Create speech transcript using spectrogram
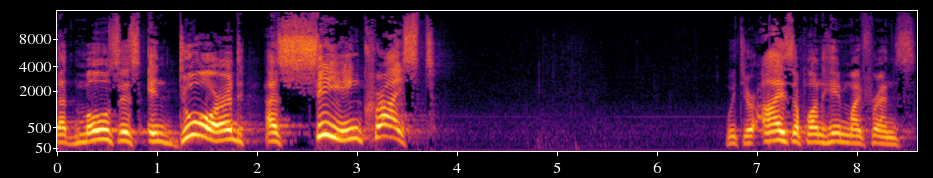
that Moses endured as seeing Christ. With your eyes upon Him, my friends,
